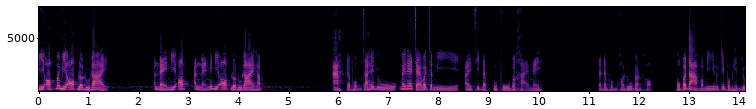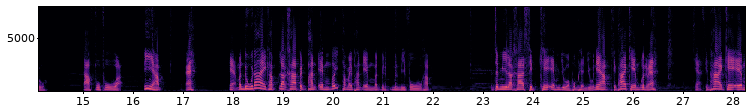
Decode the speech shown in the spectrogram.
มีออฟไม่มีออฟเราดูได้ อันไหนมีออฟอันไหนไม่มีออฟเราดูได้ครับ อะเดี๋ยวผมจะให้ดูไม่แน่ใจว่าจะมีไอที่แบบฟูๆมาขายไหมเดี๋ยวผมขอดูก่อนขอ ผมว่าดาบอะมีเมื่อกี้ผมเห็นอยู่ ดาบฟูๆอะ นี่ครับเห็นไหมเนี่ยมันดูได้ครับ ราคาเป็นพันเอ็มเอ้ยทำไมพันเอ็มมันเป็นมันมีฟูครับมันจะมีราคา 10km อยู่ผมเห็นอยู่เนี่ยครับ 15km คุณเห็นไหมเนี่ย 15km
